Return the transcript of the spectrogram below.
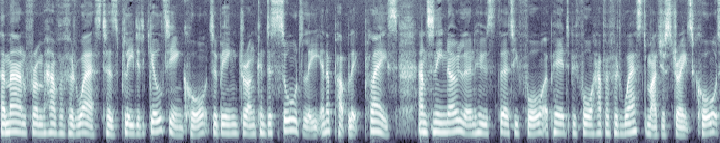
A man from Haverfordwest has pleaded guilty in court to being drunk and disorderly in a public place. Anthony Nolan, who's 34, appeared before Haverfordwest Magistrates Court.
